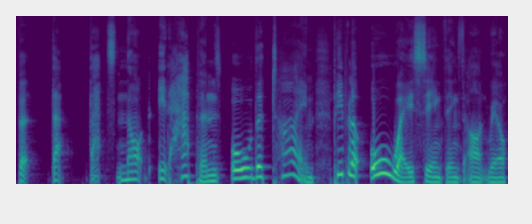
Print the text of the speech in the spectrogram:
But that that's not, it happens all the time. People are always seeing things that aren't real.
